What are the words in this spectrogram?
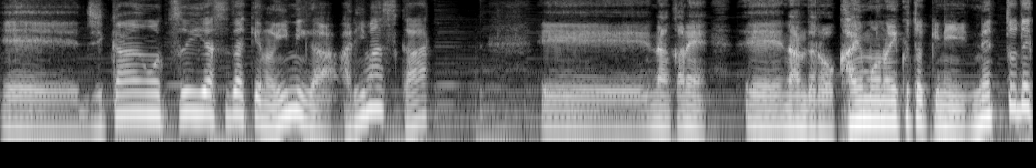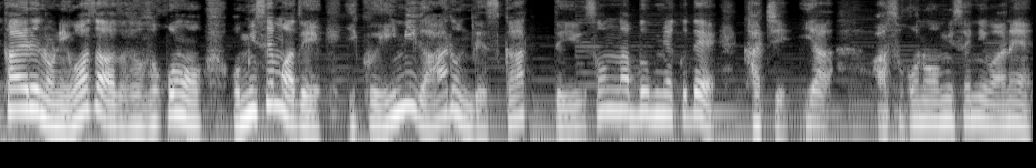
えー、時間を費やすだけの意味がありますか？えー、なんかね、えー、なんだろう、買い物行くときにネットで買えるのにわざわざそこのお店まで行く意味があるんですか？っていう、そんな文脈で価値。いや、あそこのお店にはね、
